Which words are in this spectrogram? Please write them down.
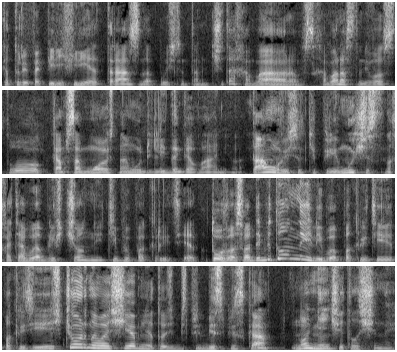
которые по периферии от трасс, допустим, там Чита-Хабаровск, Хабаровск-Владивосток, Комсомольск на Амуре, Лида Гаванина, там уже все таки преимущественно хотя бы облегченные типы покрытия. Тоже асфальтобетонные, либо покрытие, покрытие из черного щебня, то есть без, без песка, но меньшей толщины женщины.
